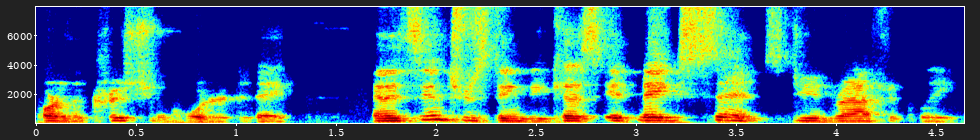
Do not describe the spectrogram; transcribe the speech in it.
part of the Christian quarter today. And it's interesting because it makes sense geographically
